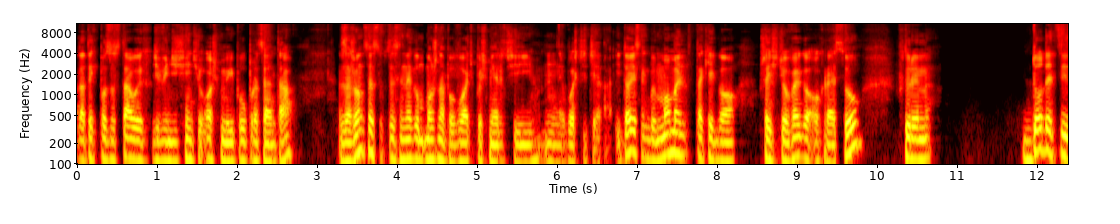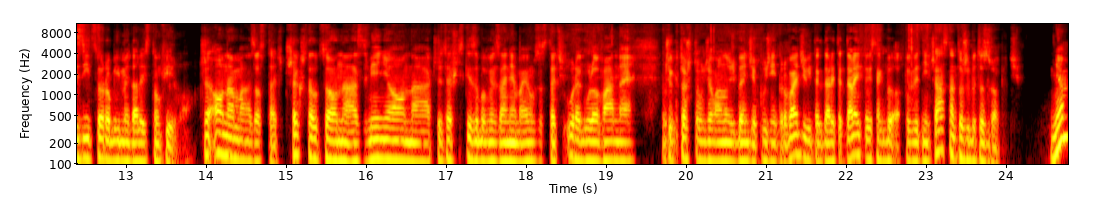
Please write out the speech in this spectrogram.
dla tych pozostałych 98,5% zarządcę sukcesyjnego można powołać po śmierci mm, właściciela. I to jest jakby moment takiego przejściowego okresu, w którym do decyzji, co robimy dalej z tą firmą. Czy ona ma zostać przekształcona, zmieniona, czy te wszystkie zobowiązania mają zostać uregulowane, czy ktoś tą działalność będzie później prowadził i tak dalej, tak dalej. To jest jakby odpowiedni czas na to, żeby to zrobić. Nie?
